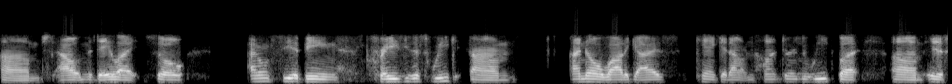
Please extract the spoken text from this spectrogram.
um, just out in the daylight. So I don't see it being crazy this week. Um, I know a lot of guys can't get out and hunt during the week, but um, if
